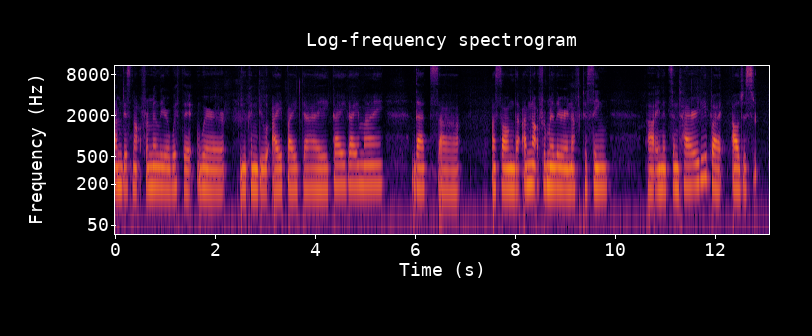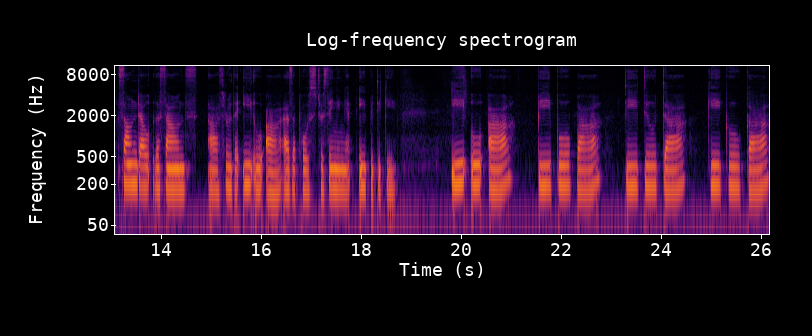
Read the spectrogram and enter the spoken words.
I'm just not familiar with it, where you can do Ai Pai Tai Kai Gai Mai. That's uh, a song that I'm not familiar enough to sing uh, in its entirety, but I'll just sound out the sounds uh, through the i u a as opposed to singing it i pitiki. I u a, pi pu pa, ti tu ta, ki gu ga,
